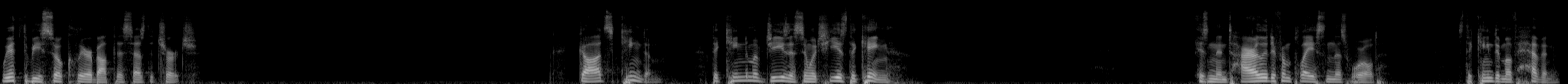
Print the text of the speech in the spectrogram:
We have to be so clear about this as the church. God's kingdom, the kingdom of Jesus in which he is the king, is an entirely different place in this world. It's the kingdom of heaven.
